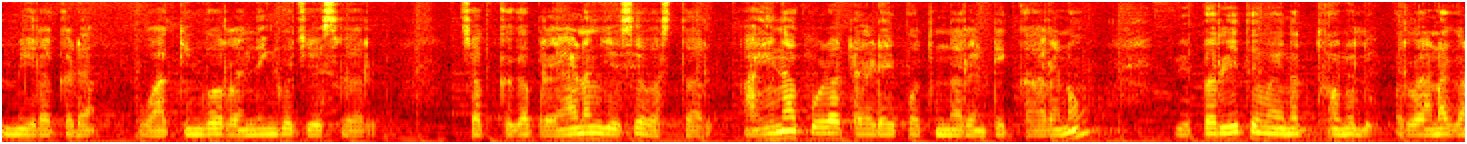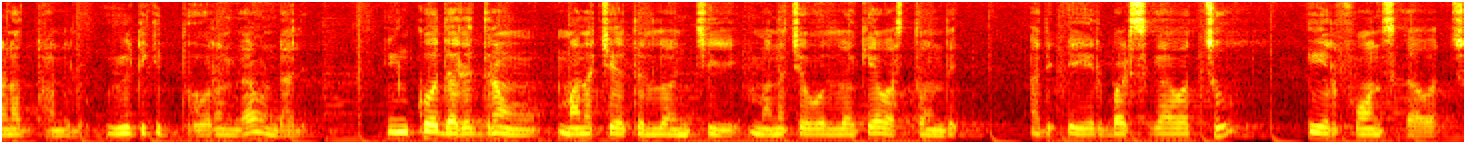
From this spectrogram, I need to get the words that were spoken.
మీరు అక్కడ వాకింగో రన్నింగో చేసారు చక్కగా ప్రయాణం చేసే వస్తారు. అయినా కూడా టైర్డ్ అయిపోతున్నారంటే కారణం విపరీతమైన ధ్వనులు రణగణ ధ్వనులు. వీటికి దూరంగా ఉండాలి. ఇంకో దరిద్రం మన చేతుల్లోంచి మన చెవుల్లోకే వస్తుంది. అది ఇయర్ బడ్స్ కావచ్చు ఇయర్ ఫోన్స్ కావచ్చు.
